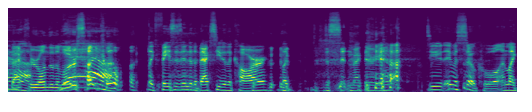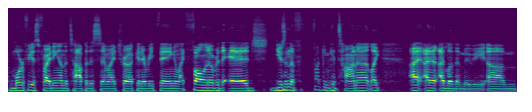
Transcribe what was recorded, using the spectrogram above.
back through onto the motorcycle. like phases into the back seat of the car, like just sitting back there again. Dude, it was so cool. And like Morpheus fighting on the top of the semi truck and everything, and like falling over the edge, using the fucking katana. Like, I I, I love that movie. Um,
